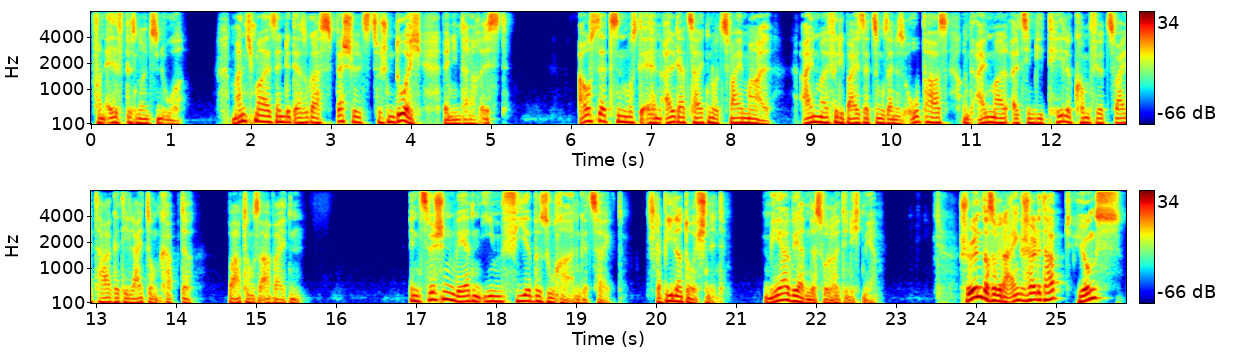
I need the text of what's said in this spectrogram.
von 11 bis 19 Uhr. Manchmal sendet er sogar Specials zwischendurch, wenn ihm danach ist. Aussetzen musste er in all der Zeit nur zweimal. Einmal für die Beisetzung seines Opas und einmal, als ihm die Telekom für zwei Tage die Leitung kappte Wartungsarbeiten. Inzwischen werden ihm vier Besucher angezeigt. Stabiler Durchschnitt. Mehr werden das wohl heute nicht mehr. Schön, dass ihr wieder eingeschaltet habt, Jungs.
